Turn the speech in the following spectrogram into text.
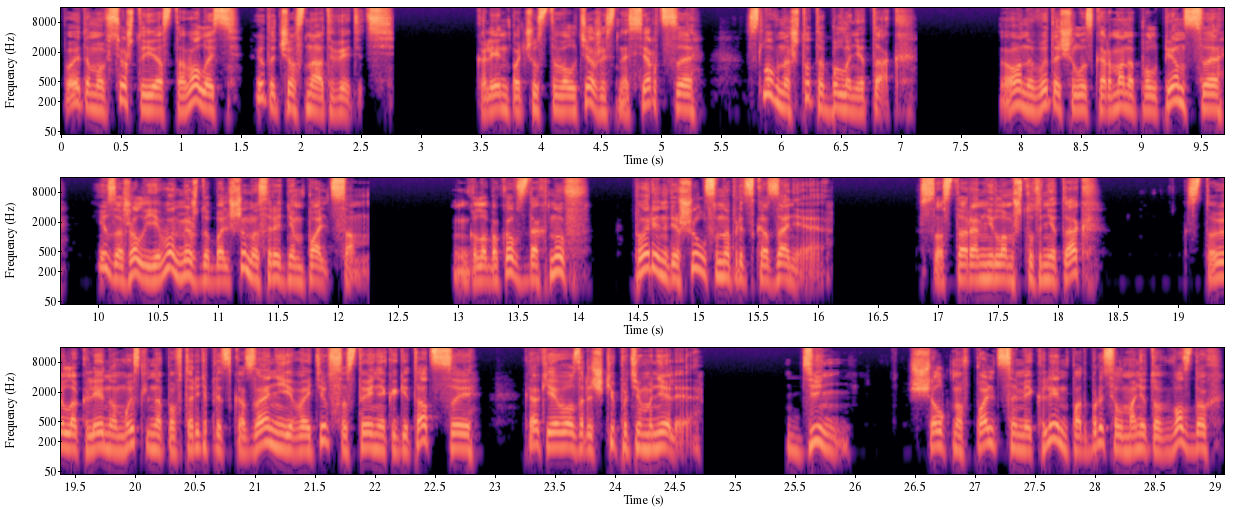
поэтому все, что ей оставалось, это честно ответить. Клейн почувствовал тяжесть на сердце, словно что-то было не так. Он вытащил из кармана полпенса и зажал его между большим и средним пальцем. Глубоко вздохнув, парень решился на предсказание. Со старым Нилом что-то не так? Стоило Клейну мысленно повторить предсказание и войти в состояние кагитации, как его зрачки потемнели. День. Щелкнув пальцами, Клейн подбросил монету в воздух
